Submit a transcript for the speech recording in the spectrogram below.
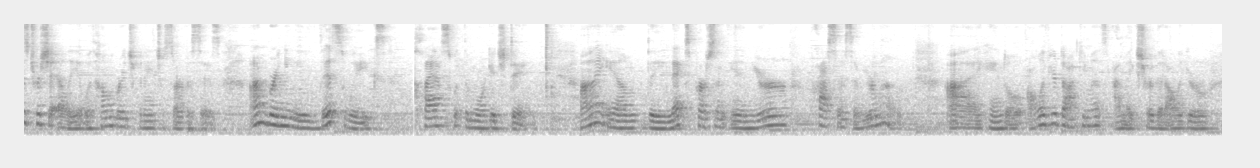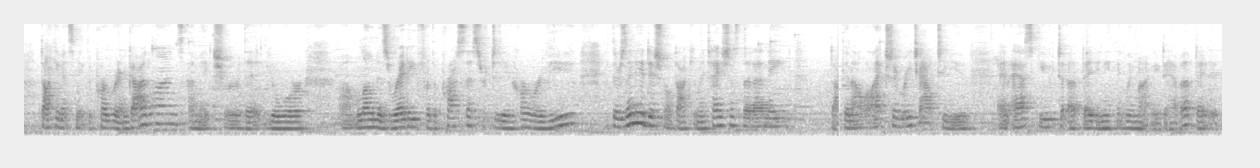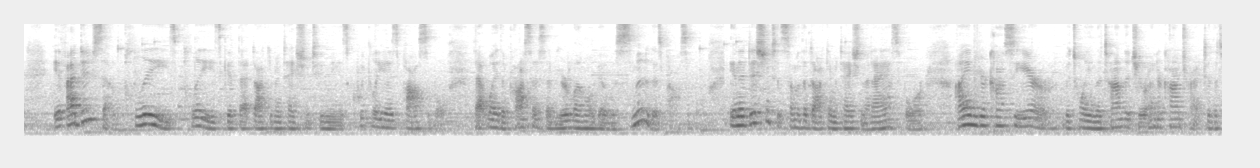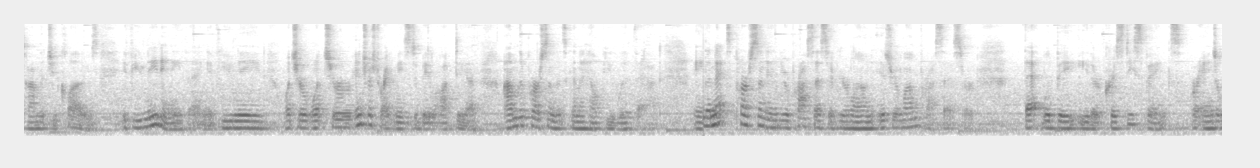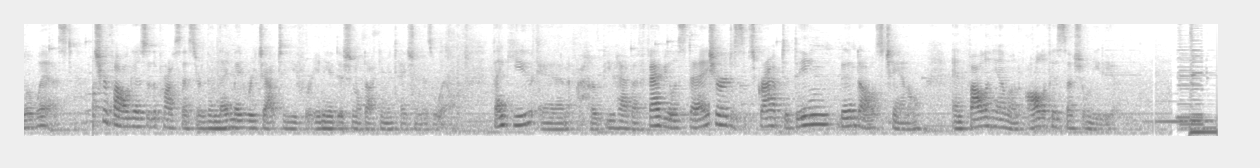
This is Tricia Elliott with Homebridge Financial Services. I'm bringing you this week's class with the mortgage dean. I am the next person in your process of your loan. I handle all of your documents. I make sure that all of your documents meet the program guidelines. I make sure that your um, loan is ready for the processor to do her review. If there's any additional documentations that I need, then I will actually reach out to you and ask you to update anything we might need to have updated. If I do so, please, please get that documentation to me as quickly as possible. That way the process of your loan will go as smooth as possible. In addition to some of the documentation that I ask for, I am your concierge between the time that you're under contract to the time that you close. If you need anything, if you need what your what your interest rate needs to be locked in, I'm the person that's going to help you with that. And the next person in your process of your loan is your loan processor. That would be either Christy Spinks or Angela West. Once your file goes to the processor, then they may reach out to you for any additional documentation as well. Thank you, and I hope you have a fabulous day. Be sure to subscribe to Dean Bendall's channel and follow him on all of his social media.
